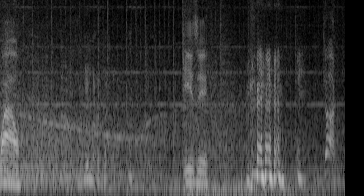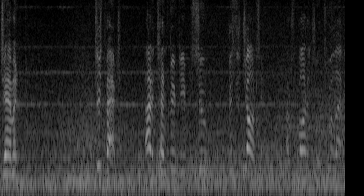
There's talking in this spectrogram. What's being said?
Wow. Easy. God damn it! Dispatch, out of 1050 in pursuit, this is Johnson. I responded to a 211.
